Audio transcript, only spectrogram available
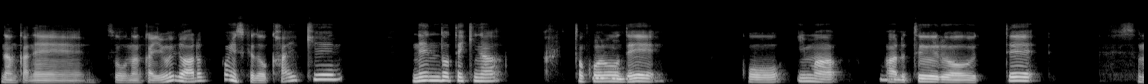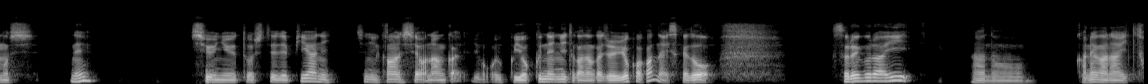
なんかね、そう、なんかいろいろあるっぽいんですけど、会計年度的なところで、こう、今、アルトゥールを売って、そのし、ね、収入としてで、ピアニッチに関してはなんか、よく翌年にとかなんかよくわかんないですけど、それぐらい、あの、金がないと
